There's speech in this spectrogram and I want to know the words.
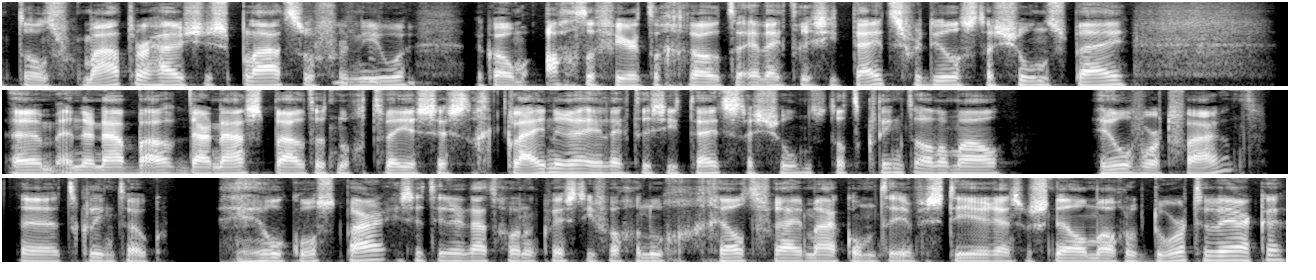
23.000 transformatorhuisjes plaatsen of vernieuwen. Er komen 48 grote elektriciteitsverdeelstations bij. Um, en daarna bouw, daarnaast bouwt het nog 62 kleinere elektriciteitsstations. Dat klinkt allemaal heel voortvarend. Uh, het klinkt ook heel kostbaar? Is het inderdaad gewoon een kwestie van genoeg geld vrijmaken om te investeren en zo snel mogelijk door te werken?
